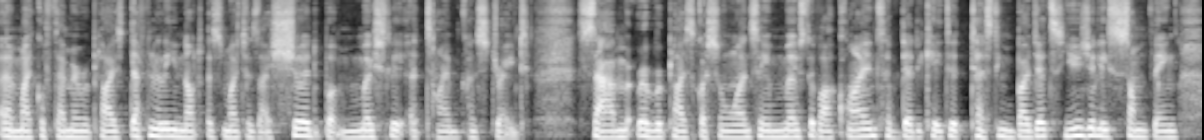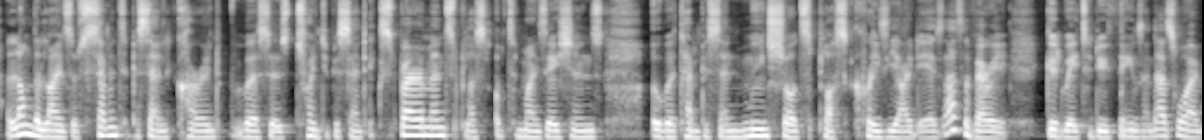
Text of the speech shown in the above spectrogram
Uh, Michael Fleming replies, definitely not as much as I should, but mostly a time constraint. Sam replies question one saying most of our clients have dedicated testing budgets, usually something along the lines of 70% current versus 20% experiments plus optimizations over 10% moonshots plus crazy ideas. That's a very good way to do things. And that's why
